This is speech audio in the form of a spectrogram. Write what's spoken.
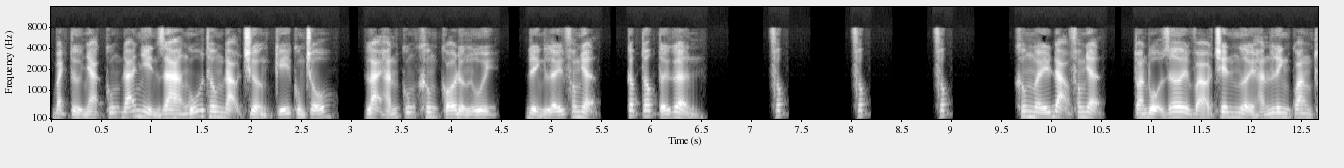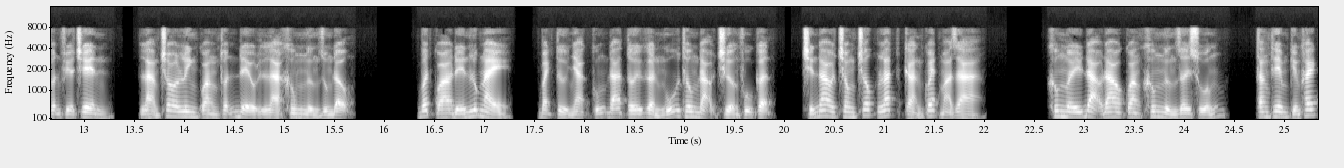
Bạch Tử Nhạc cũng đã nhìn ra ngũ thông đạo trưởng kỹ cùng chỗ, lại hắn cũng không có đường lui, đỉnh lấy phong nhận, cấp tốc tới gần. Phúc! Phúc! Phúc! Không mấy đạo phong nhận, toàn bộ rơi vào trên người hắn linh quang thuẫn phía trên, làm cho linh quang thuẫn đều là không ngừng rung động. Bất quá đến lúc này, Bạch Tử Nhạc cũng đã tới gần ngũ thông đạo trưởng phụ cận, chiến đao trong chốc lát càn quét mà ra. Không mấy đạo đao quang không ngừng rơi xuống, tăng thêm kiếm khách,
